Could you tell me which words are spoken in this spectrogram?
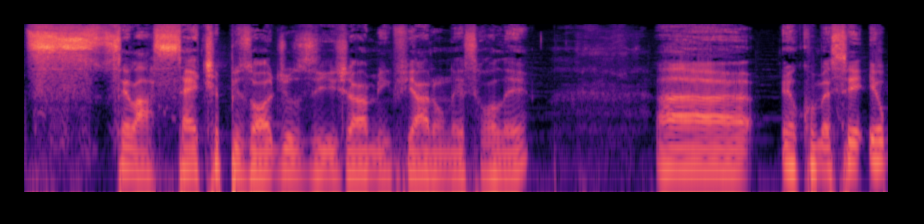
sei lá, sete episódios e já me enfiaram nesse rolê. Ah, eu comecei. Eu,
